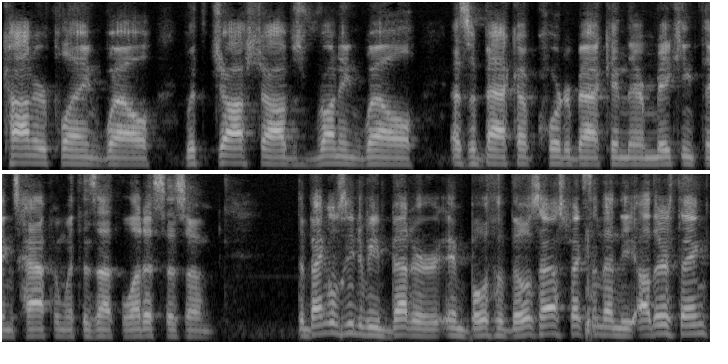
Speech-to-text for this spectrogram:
Conner playing well, with Josh Dobbs running well as a backup quarterback in there, making things happen with his athleticism. The Bengals need to be better in both of those aspects. And then the other thing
